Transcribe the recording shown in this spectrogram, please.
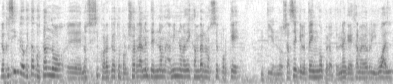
Lo que sí veo que está costando, eh, no sé si es correcto esto porque yo realmente no, a mí no me dejan ver, no sé por qué. Entiendo, ya sé que lo tengo, pero tendrán que dejarme ver igual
